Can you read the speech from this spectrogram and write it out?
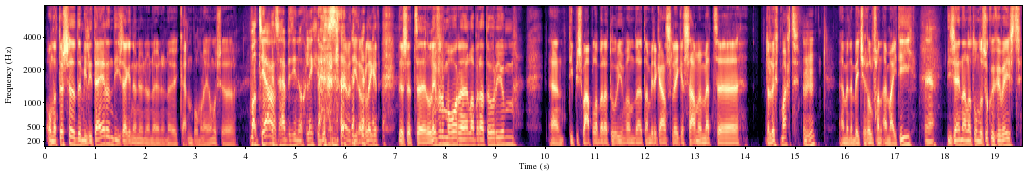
Ondertussen de militairen die zeggen: nee, nee, nee, nee, nee, kernbommen, jongens. Want ja, ze hebben die nog liggen. Dus. hebben die nog liggen. Dus het eh, Livermore eh, laboratorium Een typisch wapenlaboratorium van het Amerikaanse leger samen met uh, de luchtmacht. Mhm. En met een beetje hulp van MIT. Ja. Die zijn aan het onderzoeken geweest.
